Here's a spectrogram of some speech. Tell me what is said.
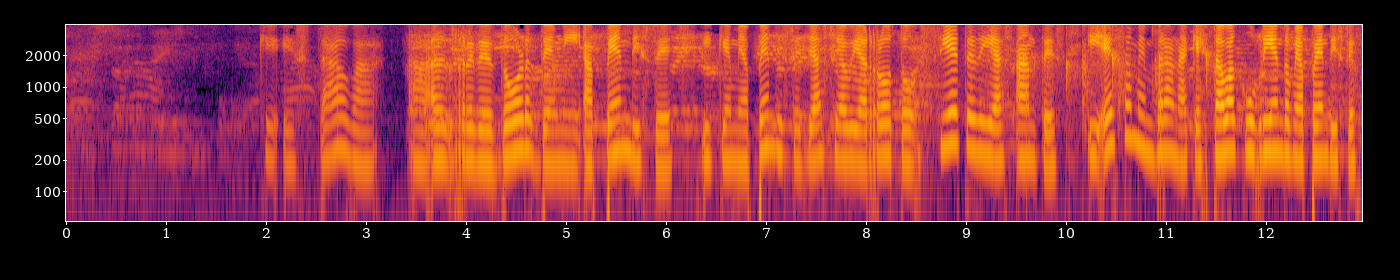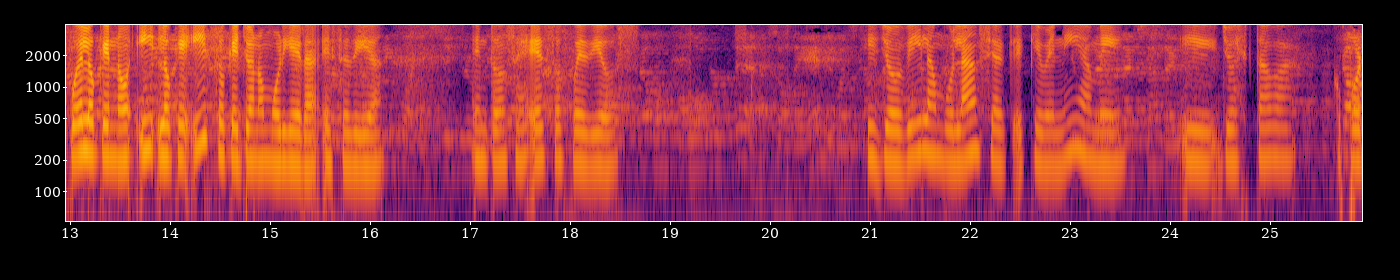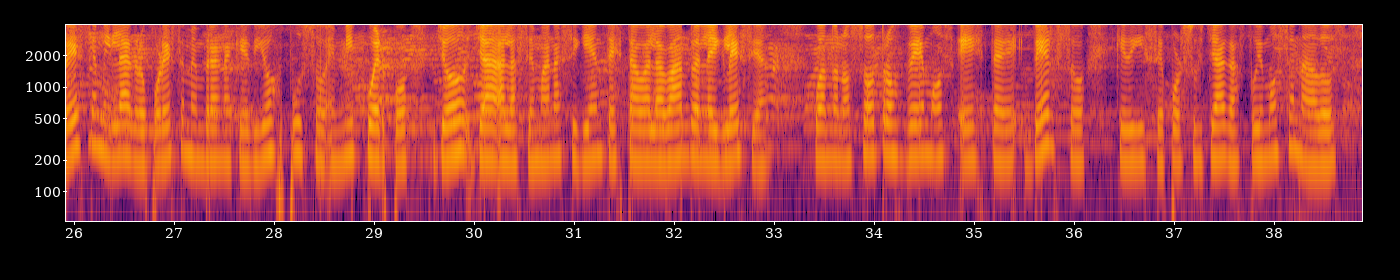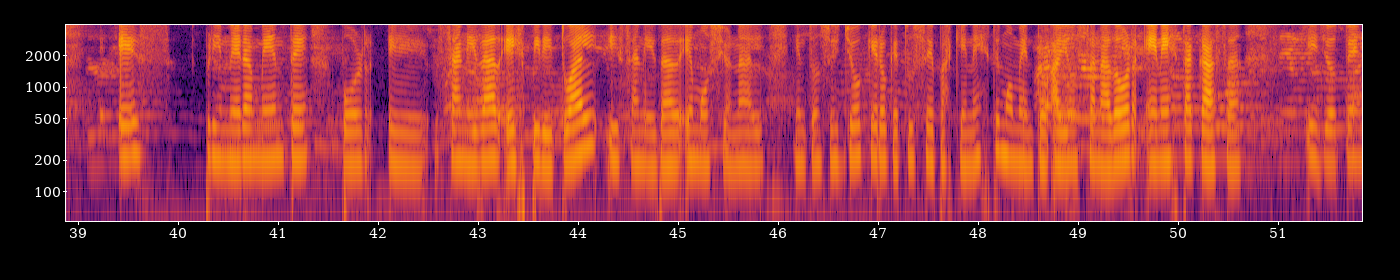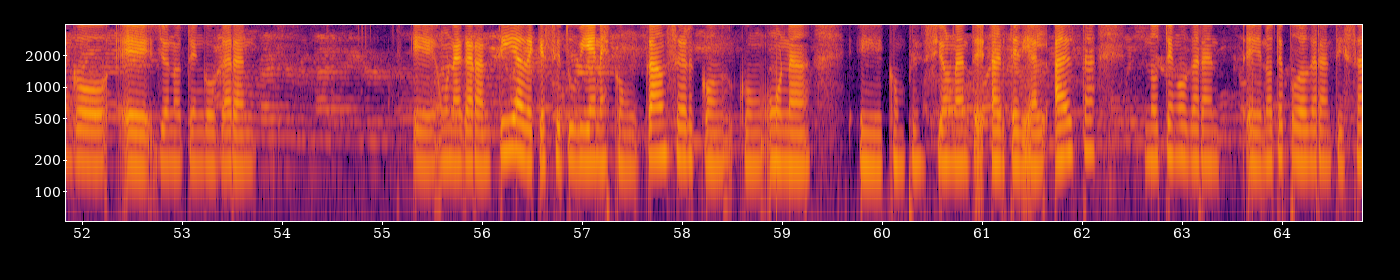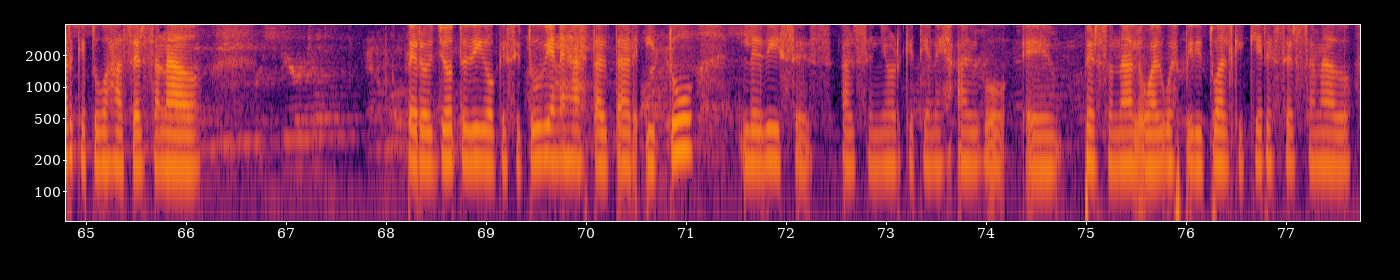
que estaba alrededor de mi apéndice y que mi apéndice ya se había roto siete días antes y esa membrana que estaba cubriendo mi apéndice fue lo que no y lo que hizo que yo no muriera ese día. Entonces eso fue Dios. Y yo vi la ambulancia que, que venía a mí y yo estaba por ese milagro, por esa membrana que Dios puso en mi cuerpo, yo ya a la semana siguiente estaba lavando en la iglesia cuando nosotros vemos este verso que dice, por sus llagas fuimos sanados, es primeramente por eh, sanidad espiritual y sanidad emocional. Entonces yo quiero que tú sepas que en este momento hay un sanador en esta casa y yo tengo, eh, yo no tengo eh, una garantía de que si tú vienes con cáncer, con, con una comprensión arterial alta, no, tengo eh, no te puedo garantizar que tú vas a ser sanado. Pero yo te digo que si tú vienes a este altar y tú le dices al Señor que tienes algo eh, personal o algo espiritual que quieres ser sanado,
